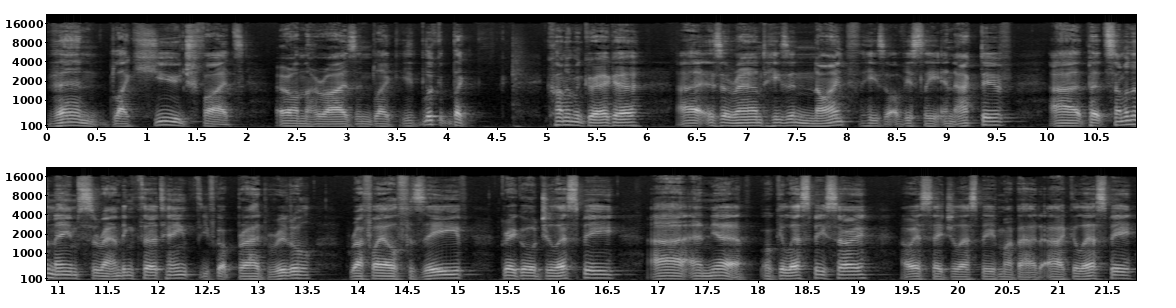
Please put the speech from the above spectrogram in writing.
then like huge fights are on the horizon. Like you look at like Conor McGregor uh, is around. He's in ninth. He's obviously inactive. Uh, but some of the names surrounding 13th, you've got Brad Riddell, Rafael Fiziev, Gregor Gillespie, uh, and yeah, or Gillespie, sorry. I always say Gillespie, my bad. Uh, Gillespie.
